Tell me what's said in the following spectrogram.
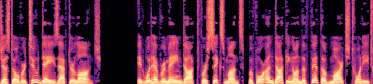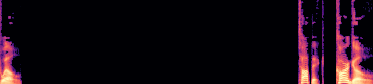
just over two days after launch. It would have remained docked for six months, before undocking on 5 March 2012. Topic: Cargo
